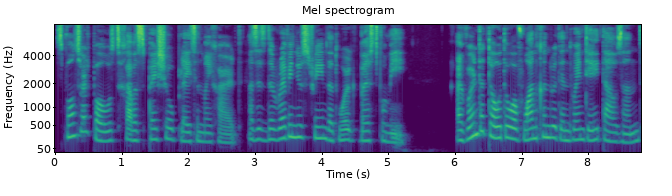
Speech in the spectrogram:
Sponsored posts have a special place in my heart as it's the revenue stream that worked best for me. I've earned a total of 128,000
